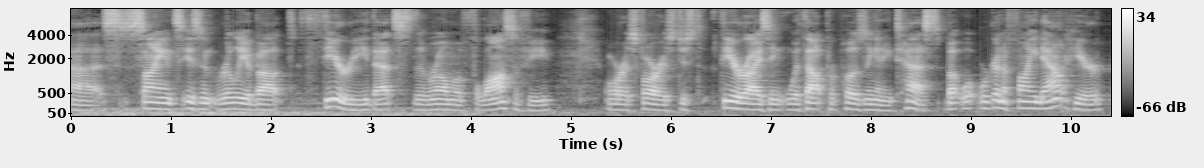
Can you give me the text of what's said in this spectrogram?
Uh, science isn't really about theory, that's the realm of philosophy, or as far as just theorizing without proposing any tests. But what we're going to find out here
